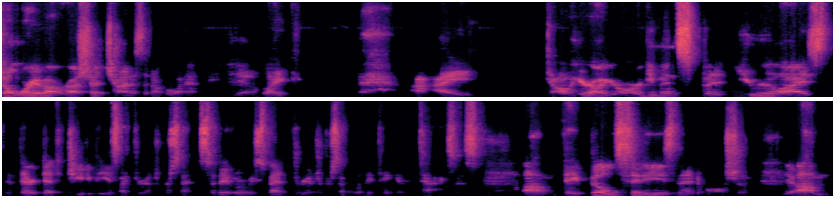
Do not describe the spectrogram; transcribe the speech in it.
don't worry about Russia. China's the number one enemy. yeah Like, I, I'll hear out your arguments, but you realize that their debt to GDP is like 300%. So they literally spend 300% of what they take in taxes. Um, they build cities and then demolish them. yeah Um,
